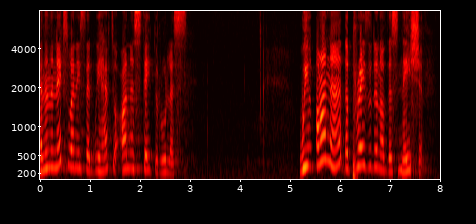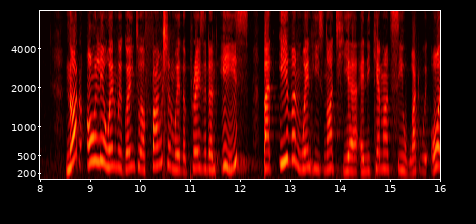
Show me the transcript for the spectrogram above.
And then the next one is that we have to honor state rulers. We honor the president of this nation. Not only when we're going to a function where the president is, but even when he's not here and he cannot see what we or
